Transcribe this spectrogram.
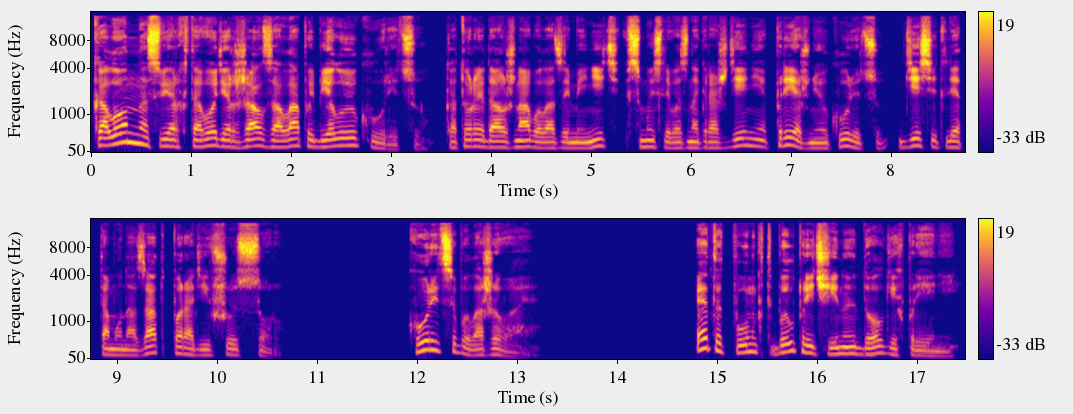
Колонна сверх того держал за лапы белую курицу, которая должна была заменить в смысле вознаграждения прежнюю курицу, 10 лет тому назад породившую ссору. Курица была живая. Этот пункт был причиной долгих прений.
